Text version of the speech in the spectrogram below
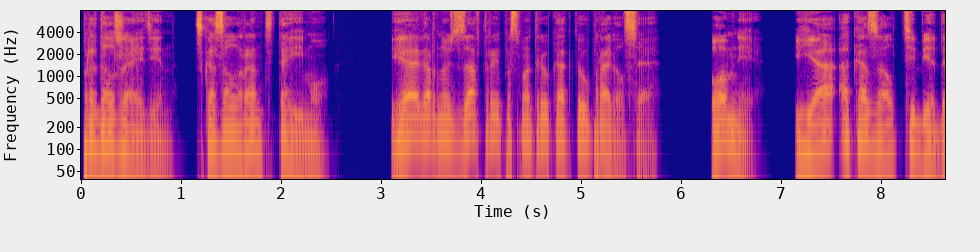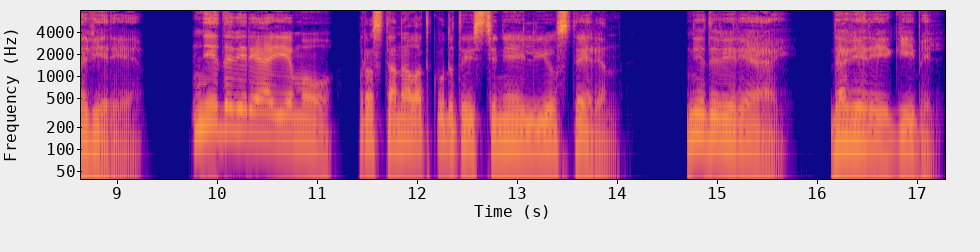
«Продолжай один», — сказал Ранд Таиму. «Я вернусь завтра и посмотрю, как ты управился. Помни, я оказал тебе доверие». «Не доверяй ему!» — простонал откуда-то из теней Илью Стерин. «Не доверяй. Доверие — гибель.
